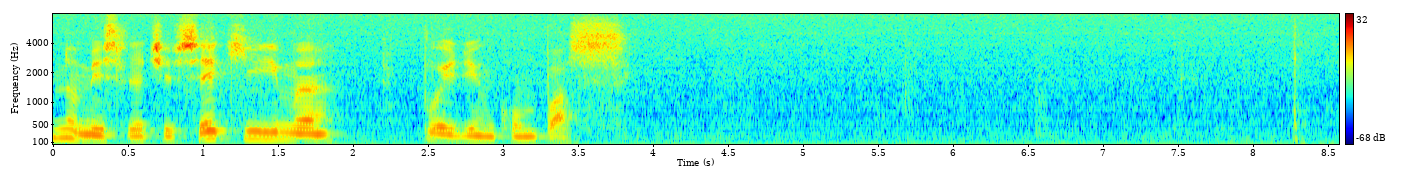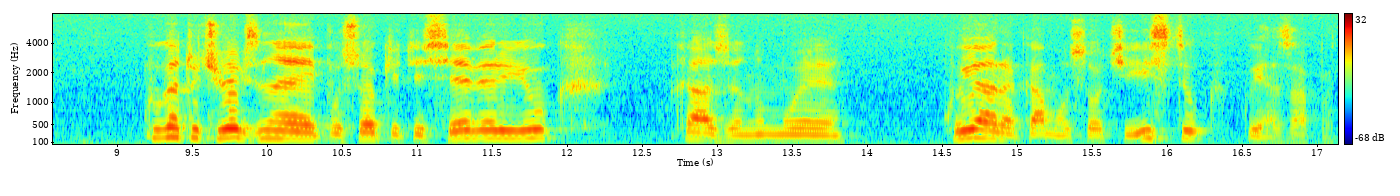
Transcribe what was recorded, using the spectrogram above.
но мисля, че всеки има по един компас. Когато човек знае посоките север и юг, казано му е коя ръка му сочи изток, коя запад.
